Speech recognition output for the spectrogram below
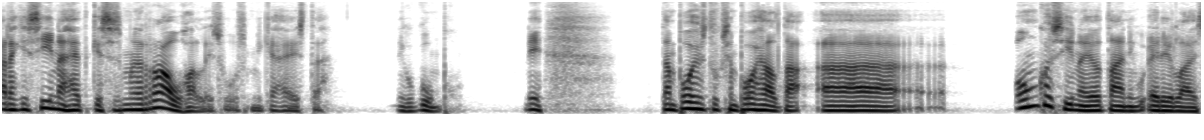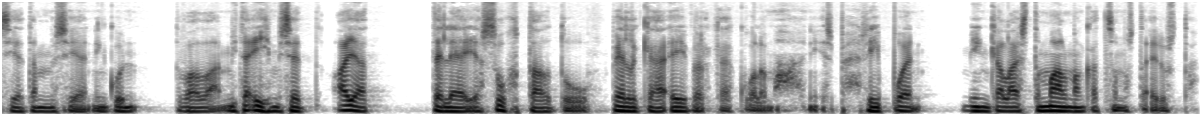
ainakin siinä hetkessä semmoinen rauhallisuus, mikä heistä niin kuin kumpuu. Niin tämän pohjustuksen pohjalta, ää, onko siinä jotain niin kuin erilaisia tämmöisiä, niin kuin, tavallaan, mitä ihmiset ajattelee ja suhtautuu, pelkää, ei pelkää kuolemaa ja niin edespäin, riippuen minkälaista maailmankatsomusta edustaa?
